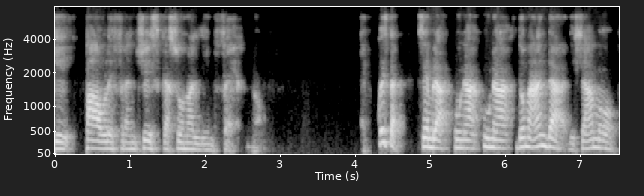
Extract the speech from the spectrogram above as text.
perché Paolo e Francesca sono all'inferno? Eh, questa sembra una, una domanda, diciamo,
